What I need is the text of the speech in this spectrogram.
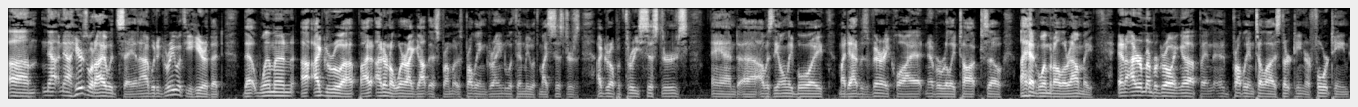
um, now, now here's what I would say, and I would agree with you here that that women. Uh, I grew up. I, I, don't know where I got this from. It was probably ingrained within me with my sisters. I grew up with three sisters, and uh, I was the only boy. My dad was very quiet, never really talked, so I had women all around me. And I remember growing up, and, and probably until I was 13 or 14,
